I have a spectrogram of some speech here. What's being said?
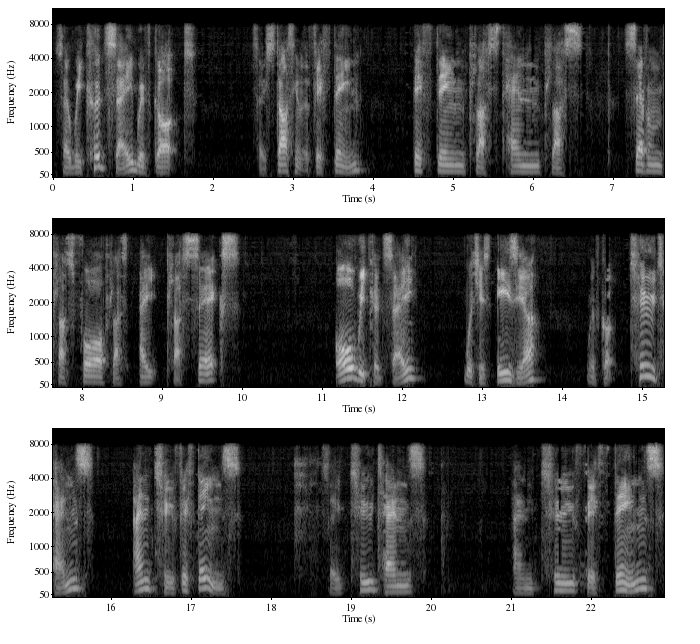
So we could say we've got, so starting at the 15, 15 plus 10 plus 7 plus 4 plus 8 plus 6. Or we could say, which is easier, we've got two 10s and two 15s. So two 10s and two 15s.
